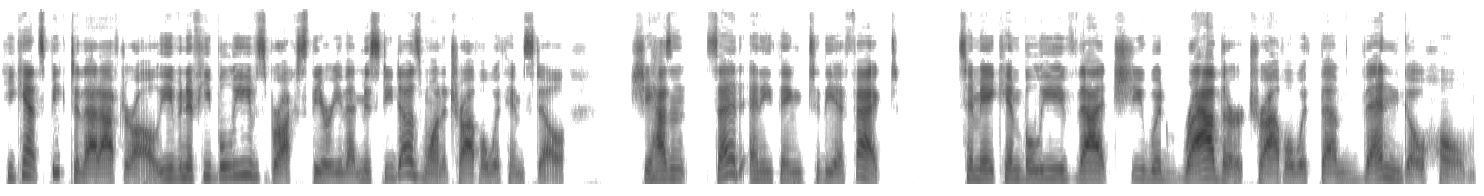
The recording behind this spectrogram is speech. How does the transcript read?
he can't speak to that after all, even if he believes Brock's theory that Misty does want to travel with him still. She hasn't said anything to the effect to make him believe that she would rather travel with them than go home.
